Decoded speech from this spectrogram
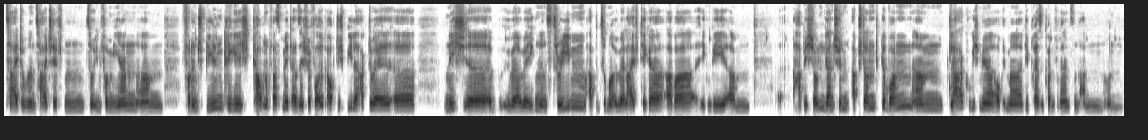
Zeitungen, Zeitschriften zu informieren. Ähm, von den Spielen kriege ich kaum noch was mit. Also ich verfolge auch die Spiele aktuell äh, nicht äh, über, über irgendeinen Stream, ab und zu mal über Live-Ticker, aber irgendwie ähm, habe ich schon ganz schön Abstand gewonnen. Ähm, klar gucke ich mir auch immer die Pressekonferenzen an und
